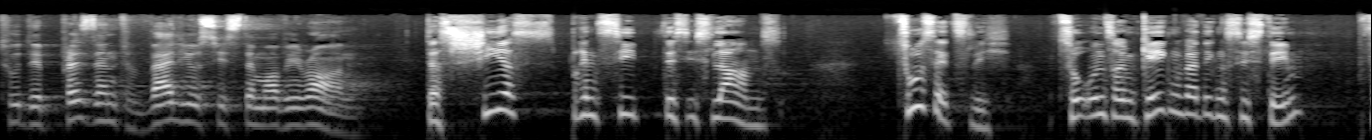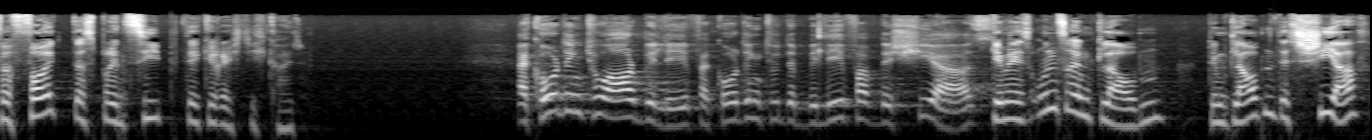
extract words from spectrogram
to the present value system of Iran. Das Schias-Prinzip des Islams zusätzlich zu unserem gegenwärtigen System verfolgt das Prinzip der Gerechtigkeit. According to our belief, according to the belief of the Shias, Gemäß unserem Glauben, dem Glauben des Schias,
